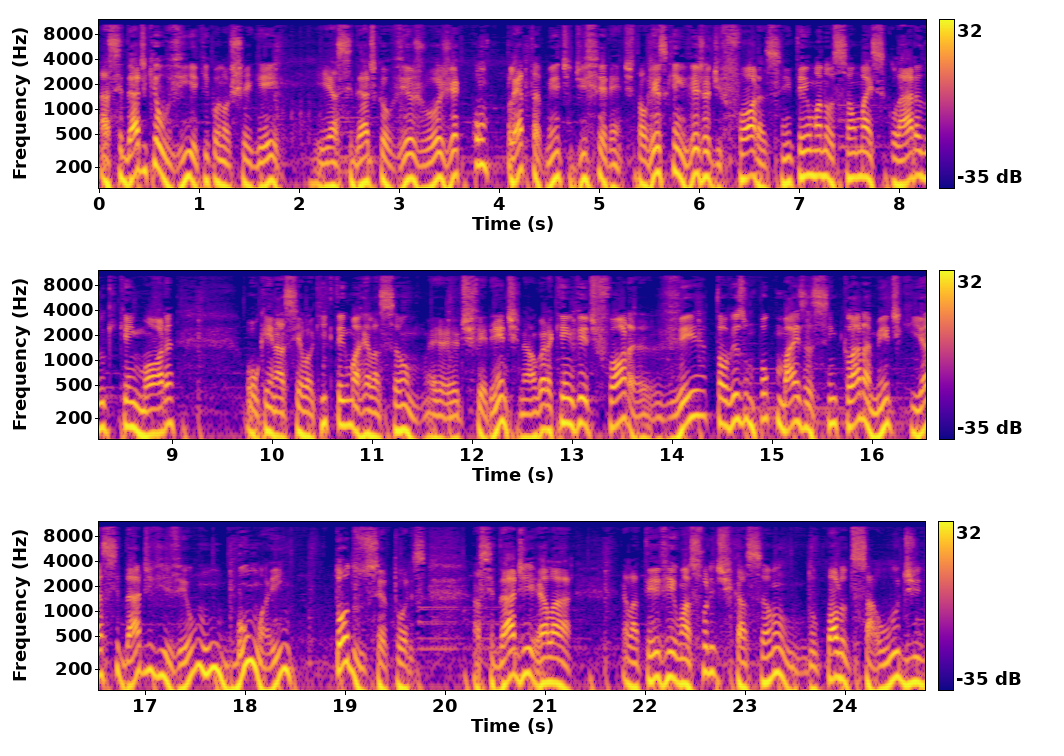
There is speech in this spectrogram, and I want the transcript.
A cidade que eu vi aqui quando eu cheguei e a cidade que eu vejo hoje é completamente diferente. Talvez quem veja de fora assim tenha uma noção mais clara do que quem mora ou quem nasceu aqui que tem uma relação é, diferente, né? Agora quem vê de fora vê talvez um pouco mais assim claramente que a cidade viveu um boom aí em todos os setores. A cidade, ela, ela teve uma solidificação do polo de saúde,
